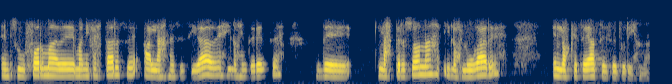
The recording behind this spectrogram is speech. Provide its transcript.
en su forma de manifestarse a las necesidades y los intereses de las personas y los lugares en los que se hace ese turismo.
